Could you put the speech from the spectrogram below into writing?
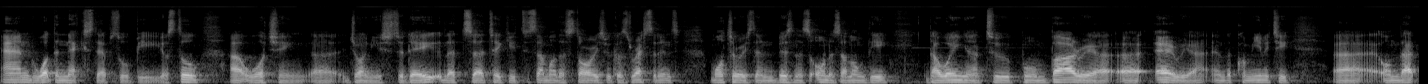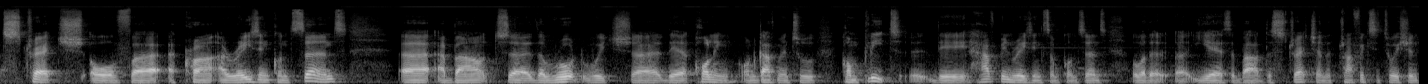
and what the next steps will be. You're still uh, watching uh, Joy News today. Let's uh, take you to some other stories because residents, motorists, and business owners along the Dawenya to Pumbaria area and the community on that stretch of Accra are raising concerns uh, about uh, the road which uh, they are calling on government to complete. they have been raising some concerns over the years about the stretch and the traffic situation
